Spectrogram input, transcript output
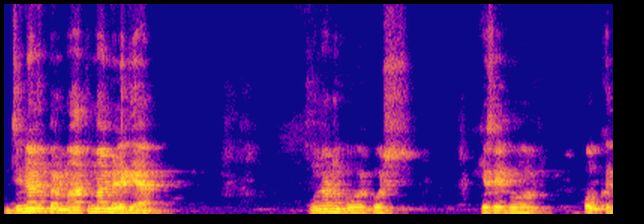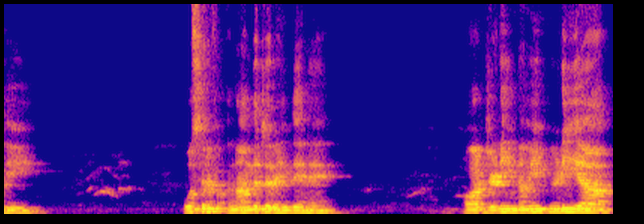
ਜਿਨ੍ਹਾਂ ਨੂੰ ਪਰਮਾਤਮਾ ਮਿਲ ਗਿਆ, ਉਹਨਾਂ ਨੂੰ ਹੋਰ ਕੁਝ ਕਿਸੇ ਹੋਰ ਭੁੱਖ ਦੀ, ਉਹ ਸਿਰਫ ਆਨੰਦ 'ਚ ਰਹਿੰਦੇ ਨੇ। ਔਰ ਜਿਹੜੀ ਨਵੀਂ ਪੀੜ੍ਹੀ ਆ,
